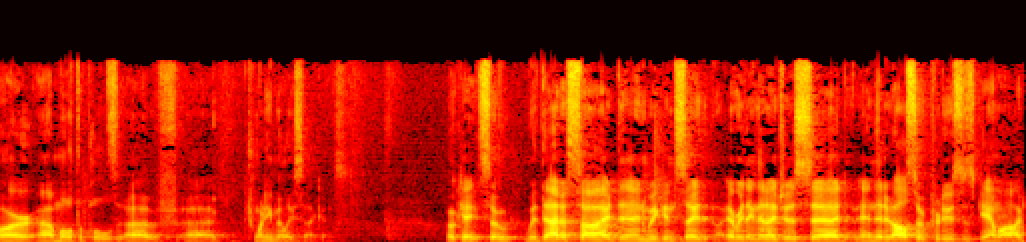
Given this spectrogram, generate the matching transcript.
are uh, multiples of uh, 20 milliseconds. Okay, so with that aside, then we can say everything that I just said, and that it also produces gamma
